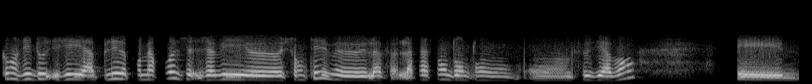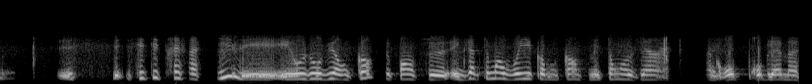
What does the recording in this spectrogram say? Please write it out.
quand j'ai appelé la première fois, j'avais euh, chanté euh, la, la, façon dont on, on, le faisait avant. Et c'était très facile. Et, aujourd'hui encore, je pense euh, exactement, vous voyez, comme quand, mettons, j'ai un, un, gros problème, un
